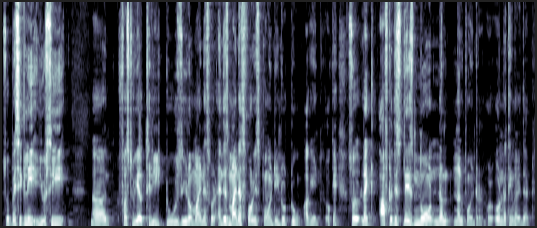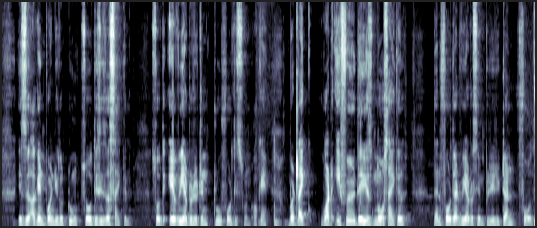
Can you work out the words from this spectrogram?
so basically you see uh, first we have 3 2 0 minus 4 and this minus 4 is pointing to 2 again okay? So like after this there is no null null pointer or, or nothing like that. Is again pointing to 2 so this is a cycle. So the, uh, we have to return true for this one okay? But like what if uh, there is no cycle then for that we have to simply return false.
